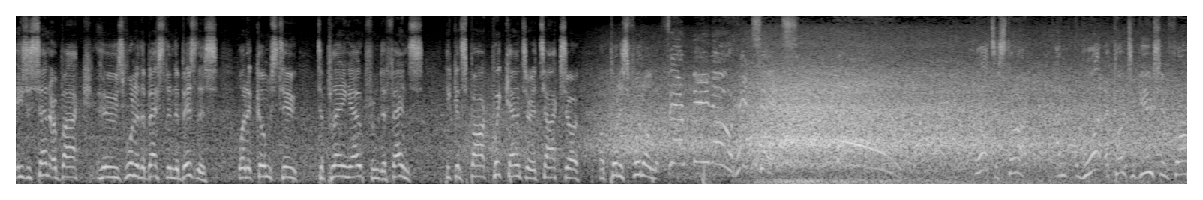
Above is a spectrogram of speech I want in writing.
He's a centre-back who's one of the best in the business when it comes to, to playing out from defence. He can spark quick counter-attacks or, or put his foot on it. Firmino hits it! What a start, and what a contribution from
